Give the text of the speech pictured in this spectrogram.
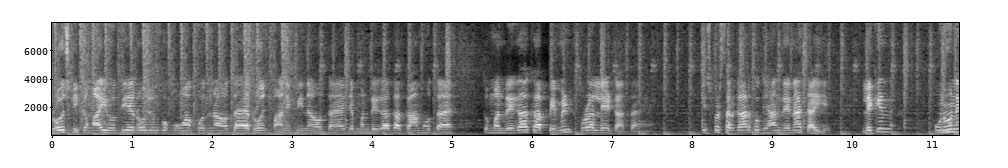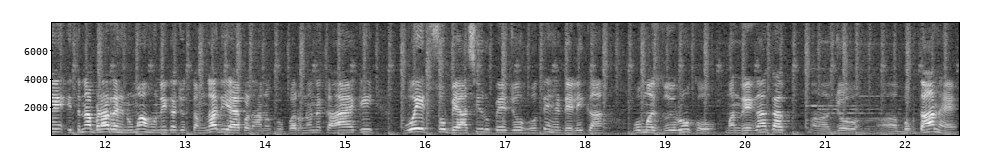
रोज़ की कमाई होती है, रोज़ उनको कुआँ खोदना होता है, रोज़ पानी पीना होता है। जब मनरेगा का काम होता है तो मनरेगा का पेमेंट थोड़ा लेट आता है। इस पर सरकार को ध्यान देना चाहिए, लेकिन उन्होंने इतना बड़ा रहनुमा होने का जो तमगा दिया है प्रधानों के ऊपर, उन्होंने कहा है कि वो एक रुपये जो होते हैं डेली का, वो मज़दूरों को मनरेगा का जो भुगतान है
